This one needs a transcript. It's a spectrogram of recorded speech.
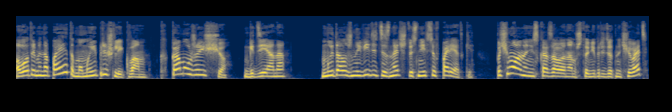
Вот именно поэтому мы и пришли к вам. К кому же еще? Где она? Мы должны видеть и знать, что с ней все в порядке. Почему она не сказала нам, что не придет ночевать?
